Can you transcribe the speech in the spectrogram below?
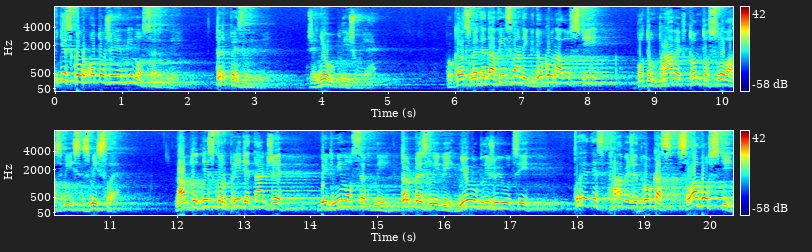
Ide skôr o to, že je milosrdný, trpezlivý, že neublížuje. Pokiaľ sme teda vyzvaní k dokonalosti, potom práve v tomto slova zmysle. Nám to dnes skôr príde tak, že byť milosrdný, trpezlivý, neubližujúci, to je dnes práve že dôkaz slabosti.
